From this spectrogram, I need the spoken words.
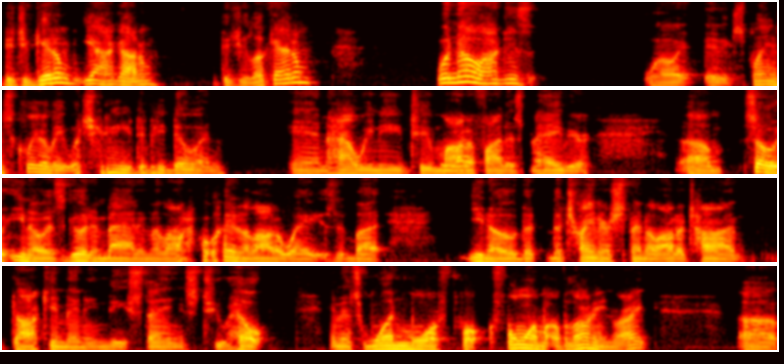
Did you get them? Yeah, I got them. Did you look at them? Well, no, I just. Well, it, it explains clearly what you need to be doing and how we need to modify this behavior. Um, so you know, it's good and bad in a lot of in a lot of ways, but you know, the the trainers spend a lot of time documenting these things to help, and it's one more fo- form of learning, right? Uh,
